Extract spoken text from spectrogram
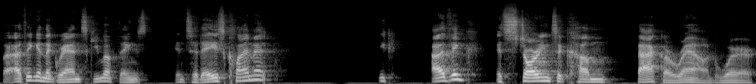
But I think in the grand scheme of things, in today's climate, you, I think it's starting to come back around where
